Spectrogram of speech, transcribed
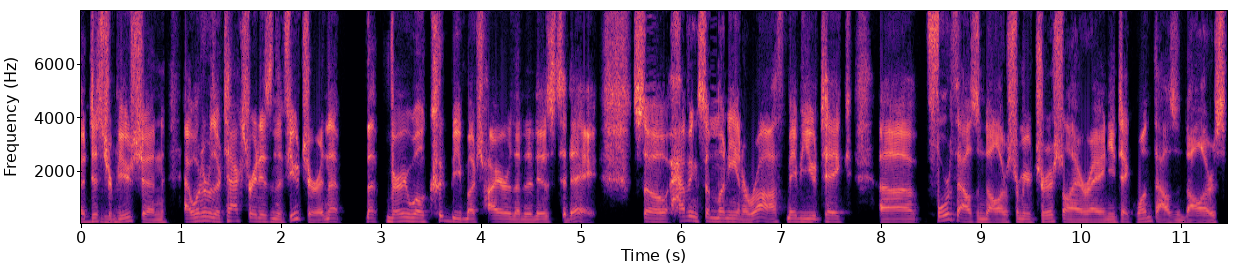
mm-hmm. distribution mm-hmm. at whatever their tax rate is in the future, and that that very well could be much higher than it is today. So having some money in a Roth, maybe you take uh, four thousand dollars from your traditional IRA and you take one thousand dollars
